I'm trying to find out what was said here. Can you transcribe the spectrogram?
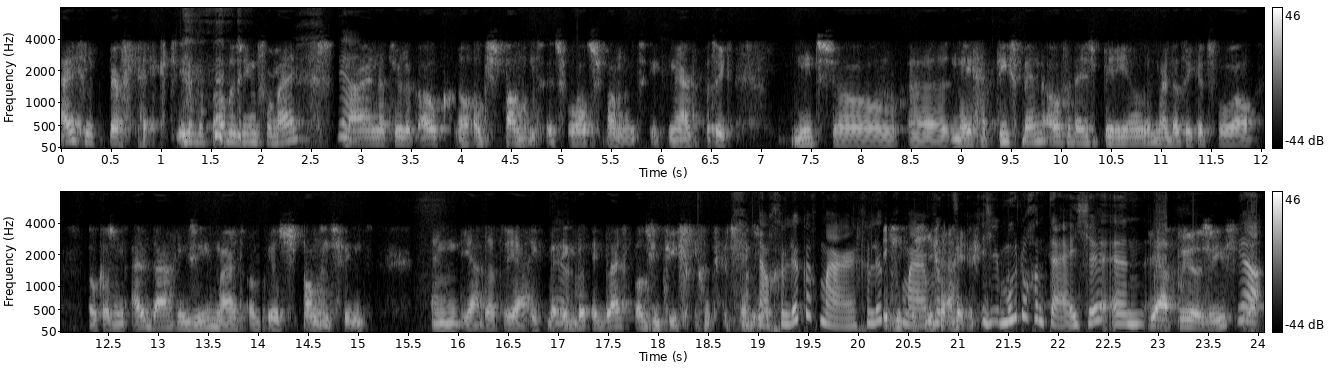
eigenlijk perfect in een bepaalde zin voor mij. Maar natuurlijk ook, ook spannend. Het is vooral spannend. Ik merk dat ik niet zo eh, negatief ben over deze periode. Maar dat ik het vooral ook als een uitdaging zie. Maar het ook heel spannend vind. En ja, dat, ja, ik, ben, Ja. Ik, ik blijf positief. laat ik het zo Nou, gelukkig maar, gelukkig maar. Ja. Je moet nog een tijdje. En, ja, precies. ja,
